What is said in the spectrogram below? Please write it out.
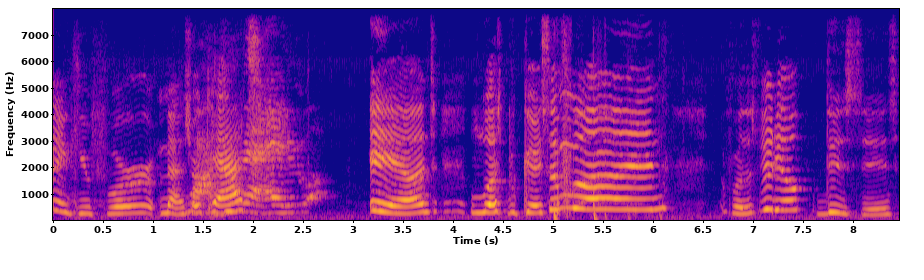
thank you for Master Cat. And let's begin some fun. For this video, this is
